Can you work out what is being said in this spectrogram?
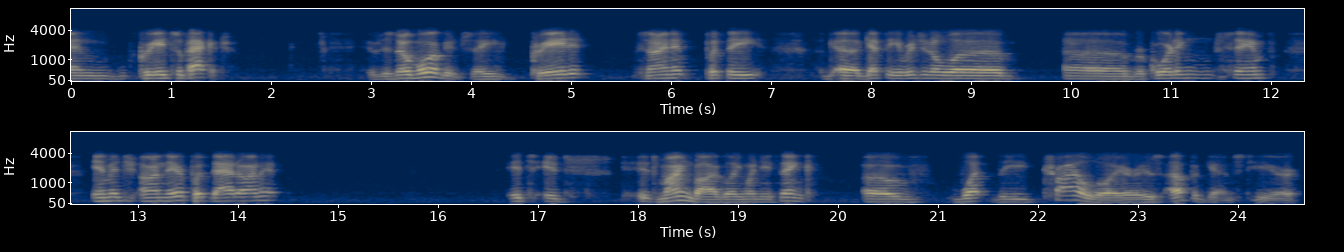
and creates a package. If there's no mortgage, they create it, sign it, put the uh, get the original uh, uh, recording stamp image on there, put that on it. It's it's it's mind-boggling when you think of what the trial lawyer is up against here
